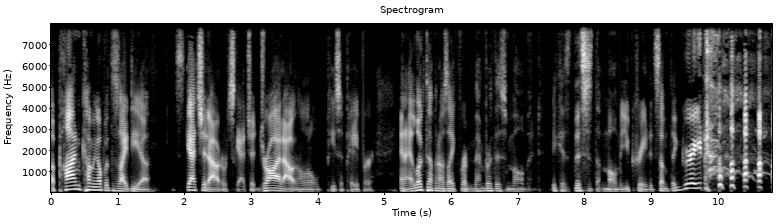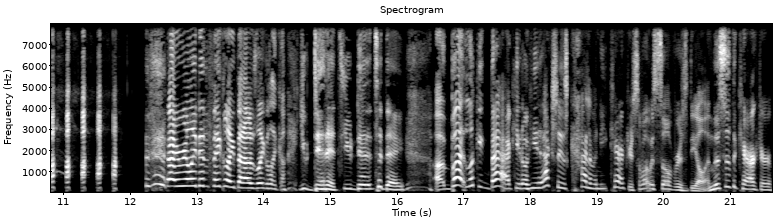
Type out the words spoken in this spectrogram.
upon coming up with this idea, sketch it out or sketch it, draw it out on a little piece of paper. And I looked up and I was like, remember this moment because this is the moment you created something great. I really didn't think like that. I was like, like you did it, you did it today. Uh, but looking back, you know, he actually is kind of a neat character. So what was Silver's deal? And this is the character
